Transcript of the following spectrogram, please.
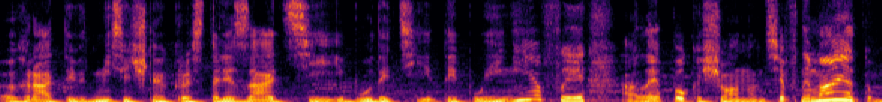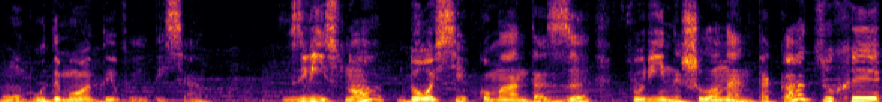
Грати від місячної кристалізації і буде ті типу інєфи, але поки що анонсів немає, тому будемо дивитися. Звісно, досі команда з Фуріни, Шилонен та Кадзухи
